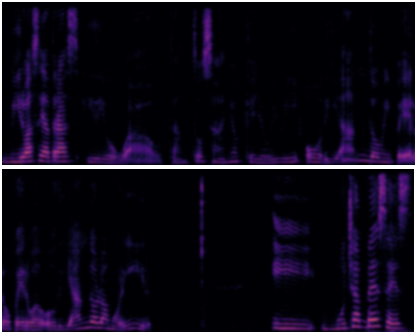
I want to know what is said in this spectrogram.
miro hacia atrás y digo, wow, tantos años que yo viví odiando mi pelo, pero odiándolo a morir. Y muchas veces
